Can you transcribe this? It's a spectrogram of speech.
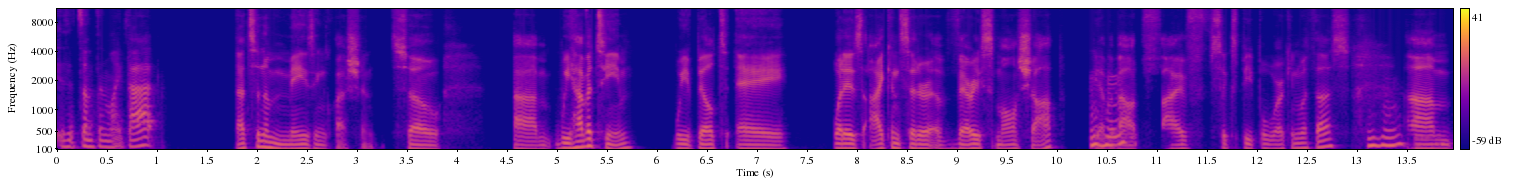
is it something like that? That's an amazing question. So um, we have a team. We've built a what is I consider a very small shop. We have Mm-hmm. about five, six people working with us. Mm-hmm. Um,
